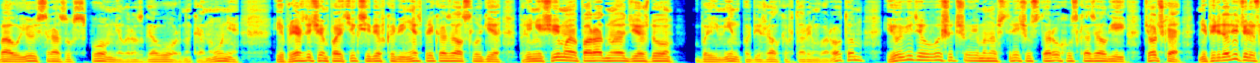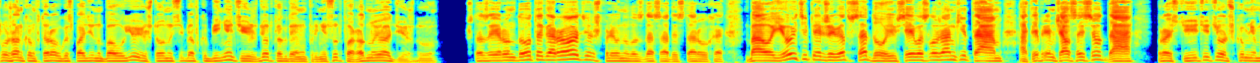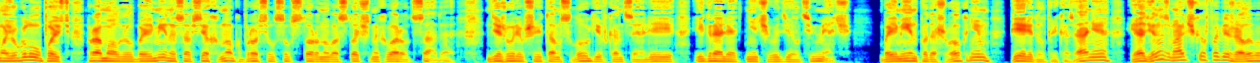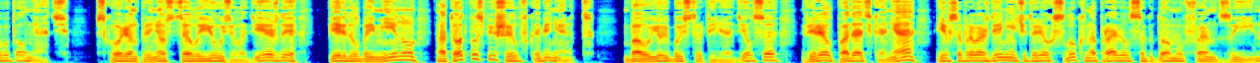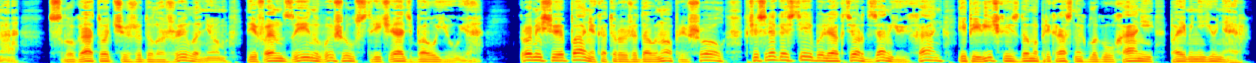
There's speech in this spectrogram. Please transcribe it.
Бао Юй сразу вспомнил разговор накануне и, прежде чем пойти к себе в кабинет, приказал слуге «Принеси мою парадную одежду». Бэймин побежал ко вторым воротам и, увидев вышедшую ему навстречу старуху, сказал ей «Тетушка, не передадите ли служанкам второго господина Бао Юю, что он у себя в кабинете и ждет, когда ему принесут парадную одежду?» «Что за ерунду ты городишь?» — плюнула с досады старуха. «Бао Юй теперь живет в саду, и все его служанки там, а ты примчался сюда». «Простите, тетушка, мне мою глупость», — промолвил Баймин и со всех ног бросился в сторону восточных ворот сада. Дежурившие там слуги в конце аллеи играли от нечего делать в мяч. Баймин подошел к ним, передал приказание, и один из мальчиков побежал его выполнять. Вскоре он принес целый узел одежды, передал Баймину, а тот поспешил в кабинет. Баоюй быстро переоделся, велел подать коня и в сопровождении четырех слуг направился к дому Фэнцзина. Слуга тотчас же доложил о нем, и Фэнцзин вышел встречать Баоюя. Кроме Сюэпаня, который уже давно пришел, в числе гостей были актер Цзян Юйхань и певичка из Дома прекрасных благоуханий по имени Юнер.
